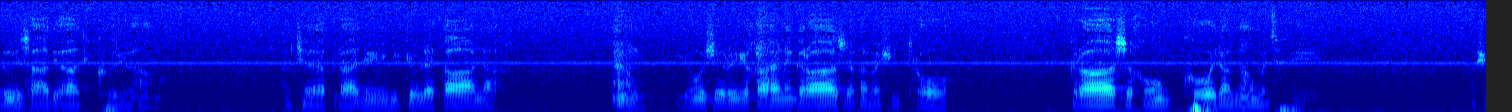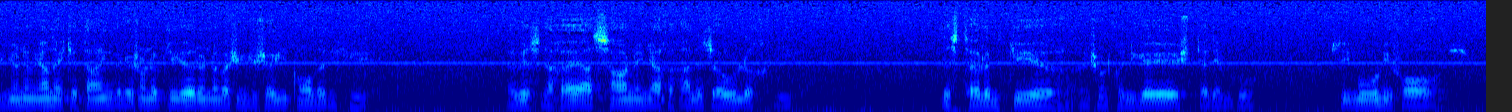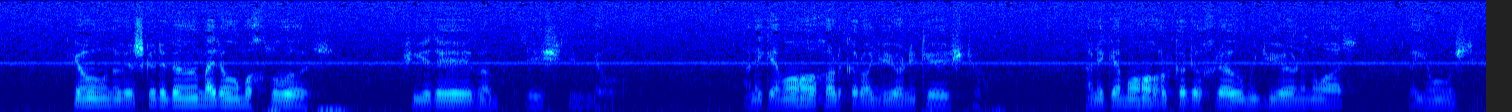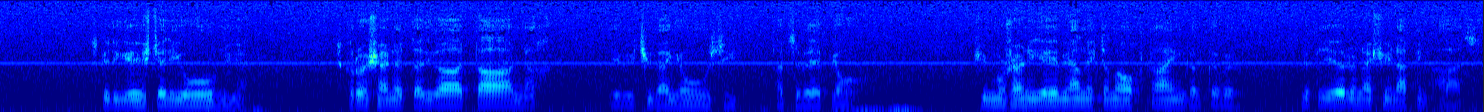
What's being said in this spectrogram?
விசாதிகாதி கூறுவாங்க அச்சக்கராதிக்குலத்தான يوسريخان قراسخ مشترو قراسخهم كودن هم تفي. مشن ينم يانك تانجلش ونبتيرن مشن شين كولد دي اگس نخایا سانن یا خانة زولخ دی دستالم کیه شون کنگیش جدم گو سیمونی فاز John og visker det gøm med om og klås. Sier det evem, zist im jo. Han ikke mahal kar on hjørne kjøstjo. Han ikke mahal kar det krav med hjørne nås. Det jonsi. Skal det gjeste det jordnyen. Skrøsjene til det gatanach. Det vil ikke være jonsi at se vep jo. Sin morsjene gjevjane til nått engel kvel. Det blir en av sin akken hast.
